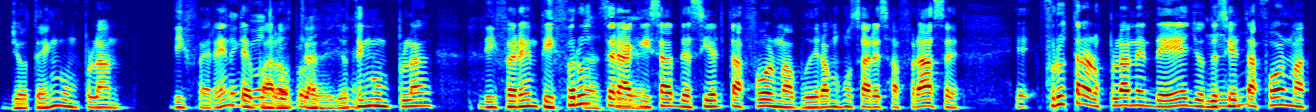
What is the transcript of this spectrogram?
yo tengo un plan diferente Tengo para plan. ustedes, yo tengo un plan diferente y frustra quizás de cierta forma, pudiéramos usar esa frase, eh, frustra los planes de ellos de cierta forma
